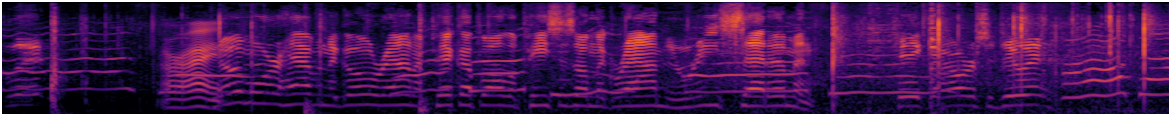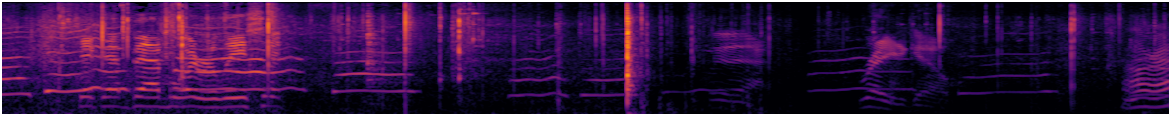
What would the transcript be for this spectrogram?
split. All right. No more having to go around and pick up all the pieces on the ground and reset them and take hours to do it. Take that bad boy, release it. Look at that. Ready to go. All right.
